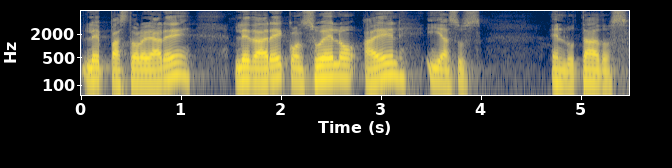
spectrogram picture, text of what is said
le pastorearé, le daré consuelo a él y a sus enlutados.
